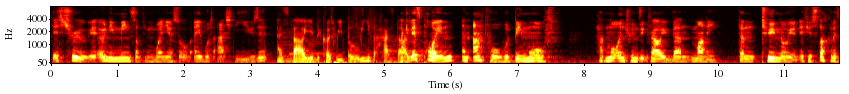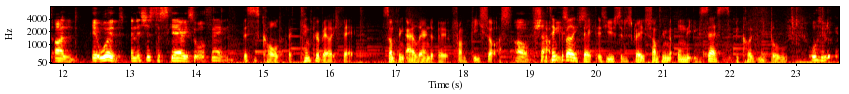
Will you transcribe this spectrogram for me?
it's true. It only means something when you're sort of able to actually use it. It has value because we believe it has value. Like at this point, an apple would be more, have more intrinsic value than money, than two million. If you're stuck on this island, it would, and it's just a scary sort of thing. This is called the Tinkerbell effect, something I learned about from Vsauce. Oh, shut the Tinkerbell Vsauce. effect is used to describe something that only exists because we believe. Also, look.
